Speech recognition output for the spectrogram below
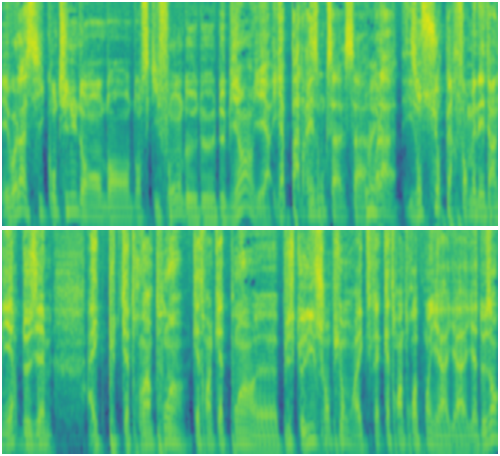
Et voilà, s'ils continuent dans, dans, dans ce qu'ils font de, de, de bien, il y a, y a pas de raison que ça. ça Ouais. Voilà, ils ont surperformé les dernières, deuxième avec plus de 80 points, 84 points, euh, plus que Lille champion avec 83 points il y a, il y a, il y a deux ans.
